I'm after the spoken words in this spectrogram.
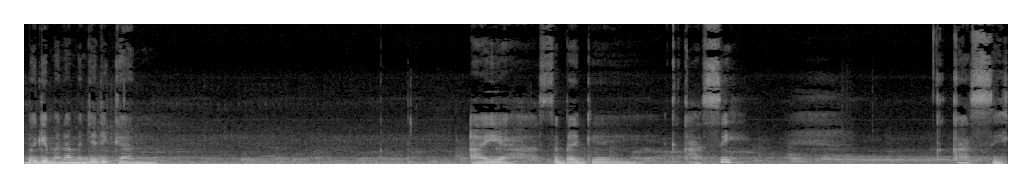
Bagaimana menjadikan ayah sebagai kekasih? Kekasih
